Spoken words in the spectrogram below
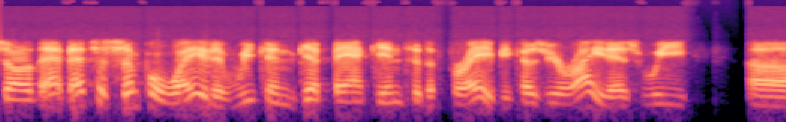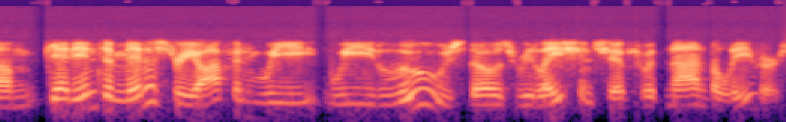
So that that's a simple way that we can get back into the fray because you're right as we um, get into ministry, often we we lose those relationships with non-believers.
